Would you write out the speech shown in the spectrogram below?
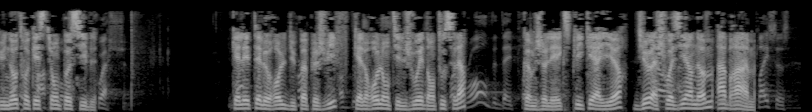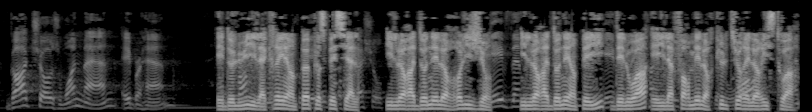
Une autre question possible. Quel était le rôle du peuple juif Quel rôle ont-ils joué dans tout cela Comme je l'ai expliqué ailleurs, Dieu a choisi un homme, Abraham. Et de lui il a créé un peuple spécial. Il leur a donné leur religion. Il leur a donné un pays, des lois, et il a formé leur culture et leur histoire.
